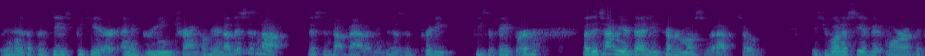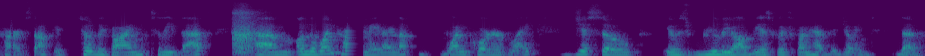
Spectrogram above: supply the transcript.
We're gonna end up with DSP here and a green triangle here. Now, this is not, this is not bad. I mean, this is a pretty piece of paper. By the time you're done, you cover most of it up. So if you want to see a bit more of the card stock, it's totally fine to leave that. Um, on the one card I made, I left one corner blank, just so it was really obvious which one had the joint, the,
